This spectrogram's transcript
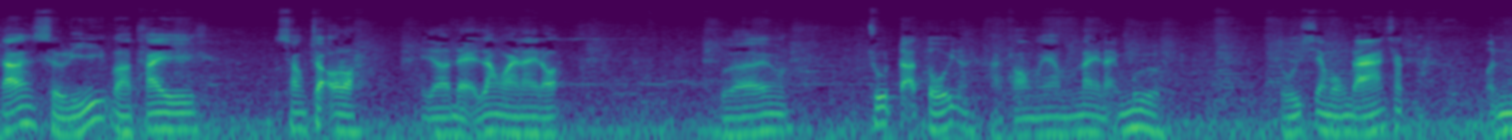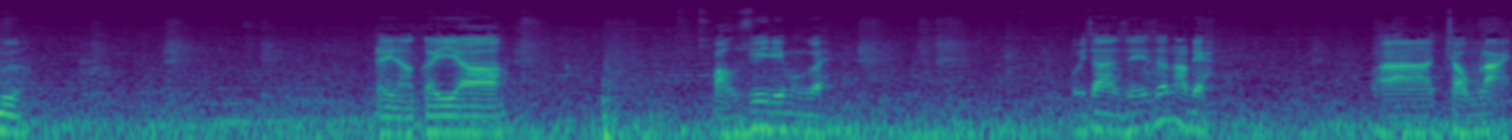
đã xử lý và thay xong chậu rồi. Bây giờ à, để ra ngoài này rồi vừa chút đã tối rồi. Hải phòng em hôm nay lại mưa. Tối xem bóng đá chắc vẫn mưa. Đây là cây uh, bảo duy đi mọi người. Với ra dễ rất là đẹp. Và trồng lại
